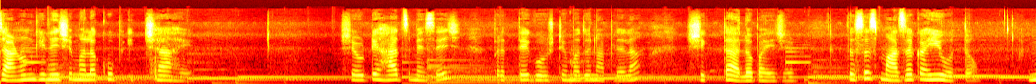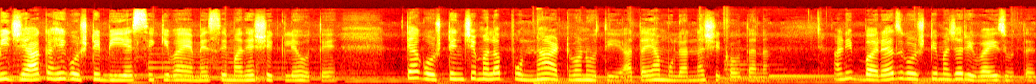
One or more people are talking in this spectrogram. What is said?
जाणून घेण्याची मला खूप इच्छा आहे. शेवटी हाच मेसेज प्रत्येक गोष्टीमधून आपल्याला शिकता आलं पाहिजे. तसंच माझं काही होतं. मी ज्या काही गोष्टी बी एस सी किंवा एम एस सीमध्ये शिकले होते त्या गोष्टींची मला पुन्हा आठवण होती आता ह्या मुलांना शिकवताना. आणि बऱ्याच गोष्टी माझ्या रिवाईज होत आहेत.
